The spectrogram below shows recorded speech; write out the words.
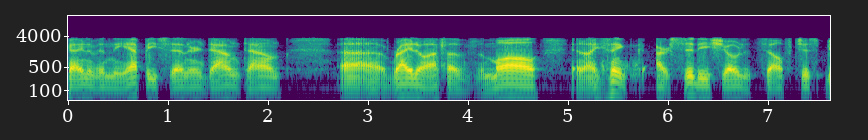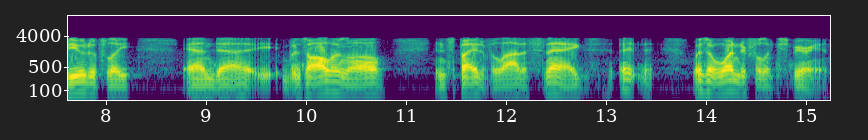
kind of in the epicenter downtown, uh, right off of the mall, and I think our city showed itself just beautifully. And uh, it was all in all, in spite of a lot of snags, it was a wonderful experience.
